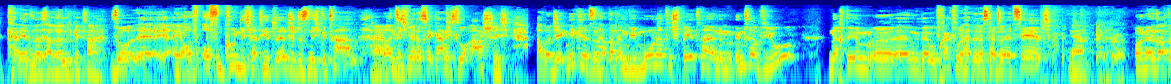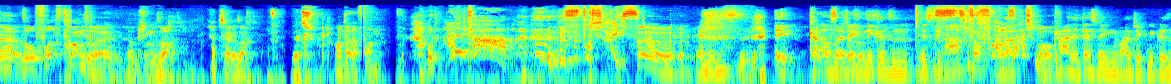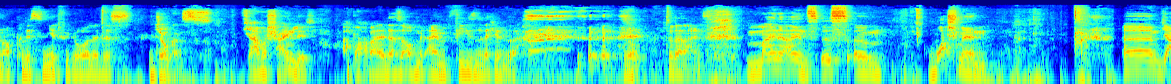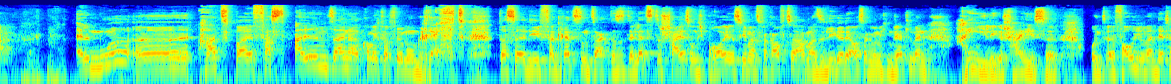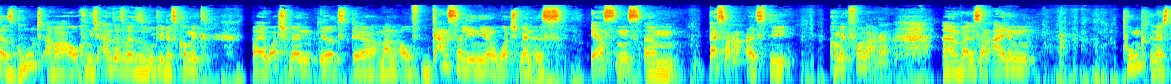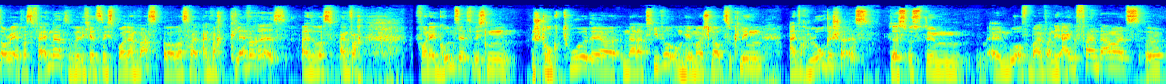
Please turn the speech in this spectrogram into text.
kann jetzt. Und das hat er also, nicht getan. So, äh, ja, off offenkundig hat Heath Ledger das nicht getan, Ja, aber an okay. sich wäre das ja gar nicht so arschig. Aber Jack Nicholson hat dann irgendwie Monate später in einem Interview, nachdem äh, er da gefragt wurde, hat er das halt so erzählt. Ja. Und dann sagt er so furztrocken so, äh, hab ich ihm gesagt. Ich hab's ja gesagt. Jetzt hat er davon. Und Alter! Das ist doch scheiße! ja das ist, äh, Ey, kann auch sein, Jack dass es- Nicholson ist ein Arschloch, volles aber Arschloch. gerade deswegen war Jack Nicholson auch prädestiniert für die Rolle des Jokers. Ja, wahrscheinlich. Aber Weil das auch mit einem fiesen Lächeln sagt. so, zu deiner Eins. meine Eins ist ähm, Watchmen. Ähm, ja, Alan Moore äh, hat bei fast allen seiner Comic-Verfilmungen recht, dass er die vergrätzt und sagt, das ist der letzte Scheiß und ich bereue es jemals verkauft zu haben. Also Liga der außergewöhnlichen Gentlemen, heilige Scheiße. Und äh, V wie Vendetta ist gut, aber auch nicht ansatzweise so gut wie das Comic. Bei Watchmen irrt der Mann auf ganzer Linie. Watchmen ist erstens ähm, besser als die Comic-Vorlage, ähm, weil es an einem Punkt in der Story etwas verändert. Will ich jetzt nicht spoilern, was, aber was halt einfach cleverer ist. Also was einfach von der grundsätzlichen Struktur der Narrative, um hier mal schlau zu klingen, einfach logischer ist. Das ist dem Alan Moore offenbar einfach nicht eingefallen damals. Äh,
